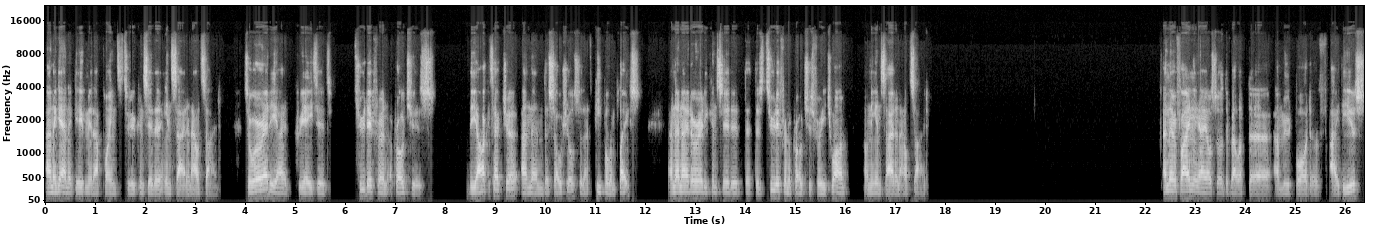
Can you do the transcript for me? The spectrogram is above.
And again, it gave me that point to consider inside and outside. So already I had created two different approaches the architecture and then the social, so that's people in place. And then I'd already considered that there's two different approaches for each one on the inside and outside. And then finally, I also developed a, a mood board of ideas.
